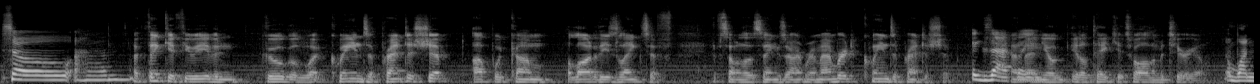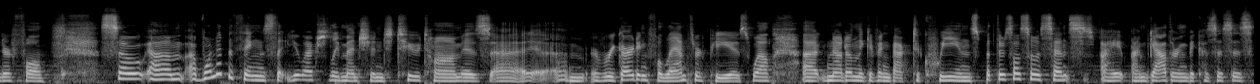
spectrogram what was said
So um, I think if you even Google what Queen's Apprenticeship, up would come a lot of these links if if some of those things aren't remembered, Queen's Apprenticeship. Exactly. And then you'll it'll take you to all the material. Wonderful. So um, uh, one of the things that you actually mentioned too, Tom, is uh, um, regarding philanthropy as well. Uh, not only giving back to Queens, but there's also a sense I, am gathering because this is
